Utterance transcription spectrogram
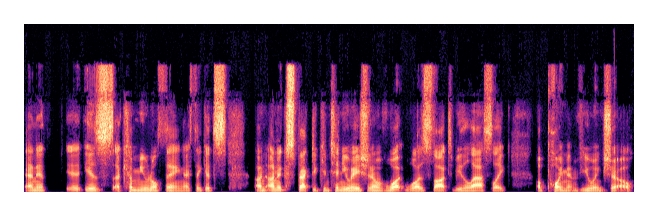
and it it is a communal thing. I think it's an unexpected continuation of what was thought to be the last like appointment viewing show.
